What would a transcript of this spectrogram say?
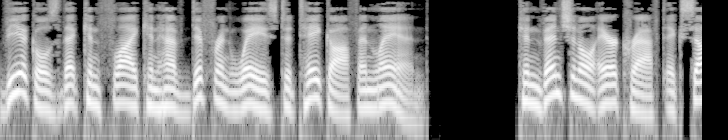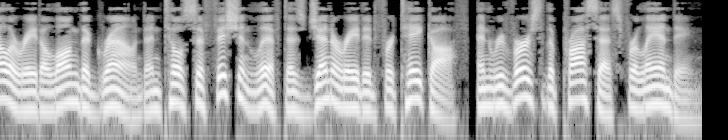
Vehicles that can fly can have different ways to take off and land. Conventional aircraft accelerate along the ground until sufficient lift is generated for takeoff, and reverse the process for landing.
